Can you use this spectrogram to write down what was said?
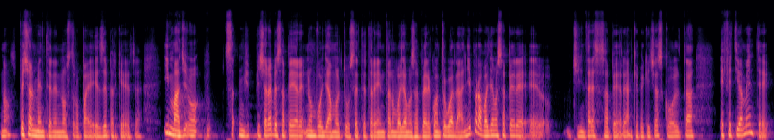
no? specialmente nel nostro paese, perché cioè, immagino, sa- mi piacerebbe sapere, non vogliamo il tuo 730, non vogliamo sapere quanto guadagni, però vogliamo sapere, eh, ci interessa sapere anche per chi ci ascolta, effettivamente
